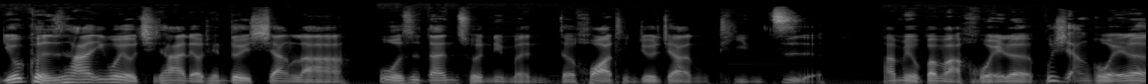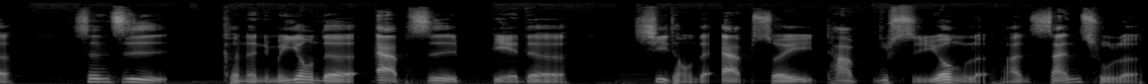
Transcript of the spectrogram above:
有可能是他因为有其他的聊天对象啦，或者是单纯你们的话题就这样停滞了，他没有办法回了，不想回了，甚至可能你们用的 app 是别的系统的 app，所以他不使用了，他删除了，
